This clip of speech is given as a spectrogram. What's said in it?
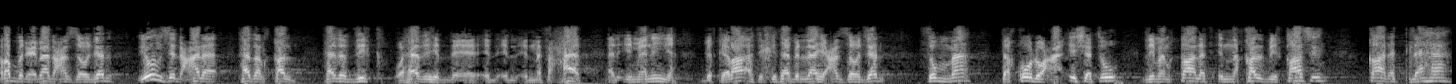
رب العباد عز وجل ينزل على هذا القلب هذا الذكر وهذه النفحات الإيمانية بقراءة كتاب الله عز وجل ثم تقول عائشة لمن قالت إن قلبي قاسي قالت لها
